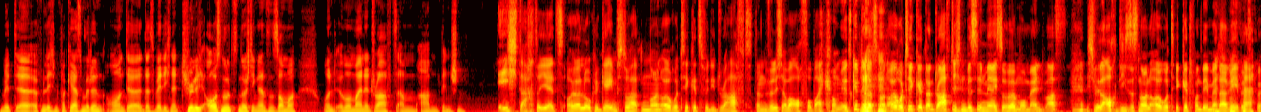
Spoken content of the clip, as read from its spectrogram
mit äh, öffentlichen Verkehrsmitteln. Und äh, das werde ich natürlich ausnutzen durch den ganzen Sommer und immer meine Drafts am Abend bingen ich dachte jetzt, euer Local Game Store hat ein 9-Euro-Tickets für die Draft. Dann würde ich aber auch vorbeikommen. Jetzt gibt ihr das 9-Euro-Ticket, dann draft ich ein bisschen mehr. Ich so, hör, Moment, was? Ich will auch dieses 9-Euro-Ticket, von dem er da redet.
